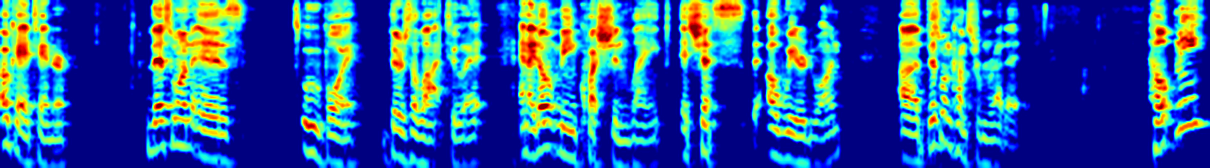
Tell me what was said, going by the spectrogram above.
Okay, Tanner. This one is, ooh boy, there's a lot to it. And I don't mean question length. It's just a weird one. Uh, this one comes from Reddit. Help me.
